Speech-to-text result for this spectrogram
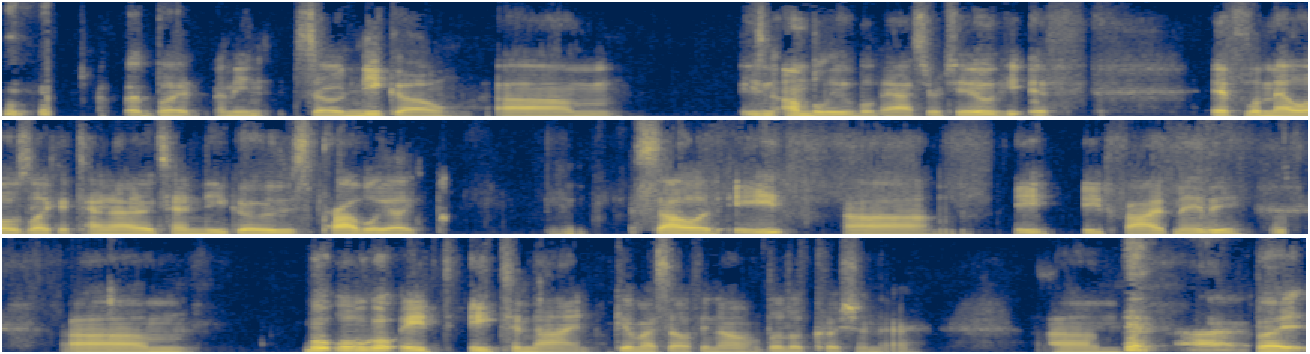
but, but I mean, so Nico, um, he's an unbelievable passer too. He, if if Lamelo's like a ten out of ten, Nico is probably like solid eight, um, eight eight five maybe. Um, we'll, we'll go eight eight to nine. Give myself you know a little cushion there. Um, right. but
